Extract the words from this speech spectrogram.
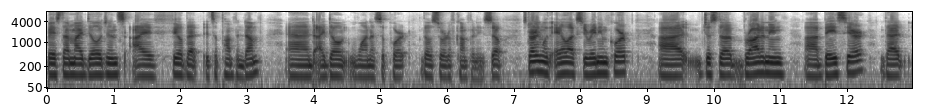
based on my diligence, I feel that it's a pump and dump, and I don't want to support those sort of companies. So, starting with ALX Uranium Corp, uh, just a broadening uh, base here that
